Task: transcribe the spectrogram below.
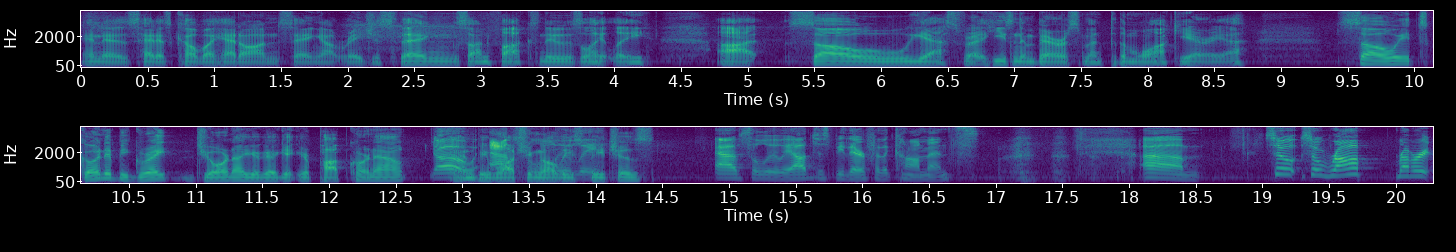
and has had his cowboy hat on saying outrageous things on Fox News lately. Uh, so, yes, he's an embarrassment to the Milwaukee area. So it's going to be great, Jorna. You're going to get your popcorn out Oh, and be watching all these speeches. Absolutely. I'll just be there for the comments. um, so, so Rob, Robert,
